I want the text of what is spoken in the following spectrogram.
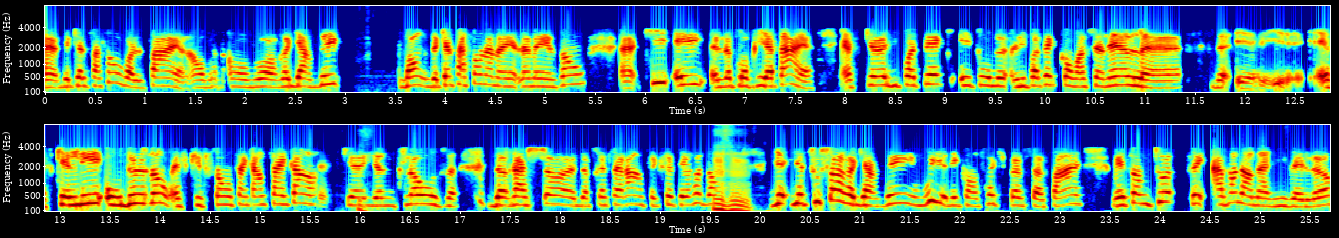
euh, de quelle façon on va le faire. On va, on va regarder Bon, de quelle façon la, la maison, euh, qui est le propriétaire? Est-ce que l'hypothèque est l'hypothèque conventionnelle est-ce qu'elle est aux deux noms? Est-ce qu'ils sont 50-50? Est-ce qu'il y a une clause de rachat, de préférence, etc.? Donc, Mhm. il y, a, il y a tout ça à regarder. Oui, il y a des contrats qui peuvent se faire, mais somme toute, tu sais, avant d'en arriver là,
